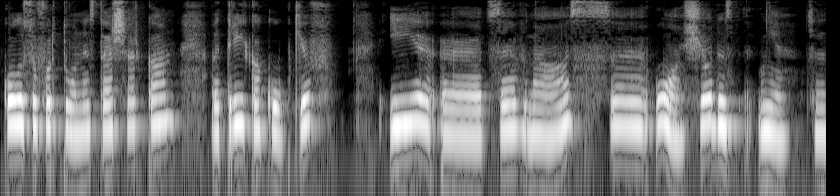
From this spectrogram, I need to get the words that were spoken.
Колесо фортуни, старший аркан, е, трійка кубків. І е, це в нас. О, ще один. Ні, це,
